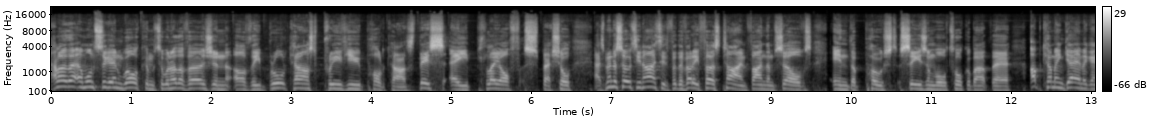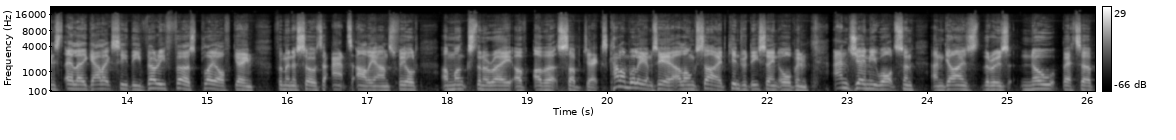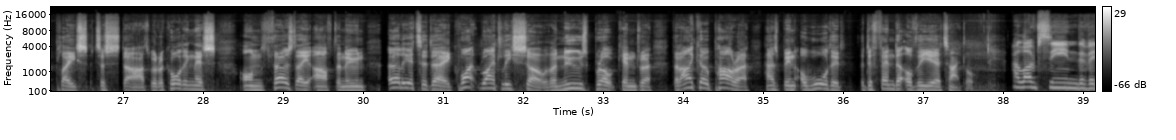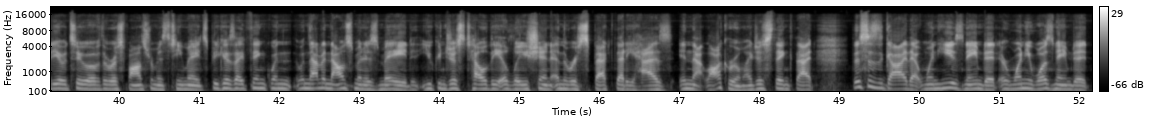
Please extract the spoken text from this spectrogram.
Hello there, and once again, welcome to another version of the Broadcast Preview Podcast. This a playoff special as Minnesota United, for the very first time, find themselves in the postseason. We'll talk about their upcoming game against LA Galaxy, the very first playoff game for Minnesota at Allianz Field amongst an array of other subjects. Callum Williams here alongside Kyndra de St. Aubin and Jamie Watson. And guys, there is no better place to start. We're recording this on Thursday afternoon. Earlier today, quite rightly so, the news broke, Kyndra, that Ike Opara has been awarded the Defender of the Year title. I loved seeing the video too of the response from his teammates because I think when when that announcement is made, you can just tell the elation and the respect that he has in that locker room. I just think that this is the guy that when he is named it or when he was named it,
